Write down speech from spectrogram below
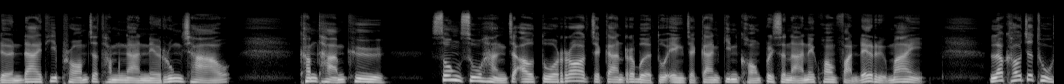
เดินได้ที่พร้อมจะทำงานในรุ่งเช้าคำถามคือซ่งซูหังจะเอาตัวรอดจากการระเบิดตัวเองจากการกินของปริศนาในความฝันได้หรือไม่ แล้วเขาจะถูก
